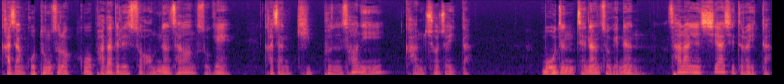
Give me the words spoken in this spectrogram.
가장 고통스럽고 받아들일 수 없는 상황 속에 가장 깊은 선이 감추어져 있다. 모든 재난 속에는 사랑의 씨앗이 들어있다.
